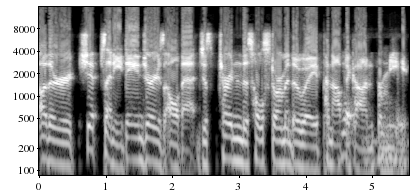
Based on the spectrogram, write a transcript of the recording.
other ships, any dangers, all that. Just turn this whole storm into a panopticon for me.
